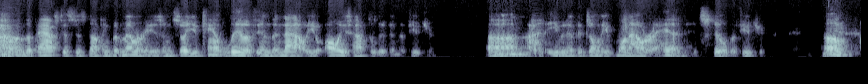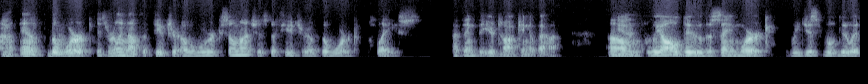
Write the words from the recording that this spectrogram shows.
the past is just nothing but memories, and so you can't live in the now. You always have to live in the future. Uh, Mhm. Even if it's only one hour ahead, it's still the future. Um, and the work is really not the future of work so much as the future of the workplace, I think that you're talking about. Um, We all do the same work. We just will do it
